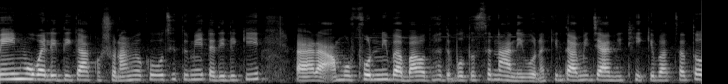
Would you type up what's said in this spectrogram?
মেইন মোবাইলের দিকে আকর্ষণ। আমি ওকে বলছি, তুমি এটা দিলে কি? আর আমার ফোন নিবা, বা হয়তো বলতেছে, না, নিব না। কিন্তু আমি জানি, ঠিকই বাচ্চা তো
